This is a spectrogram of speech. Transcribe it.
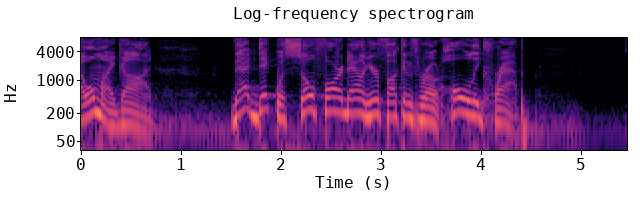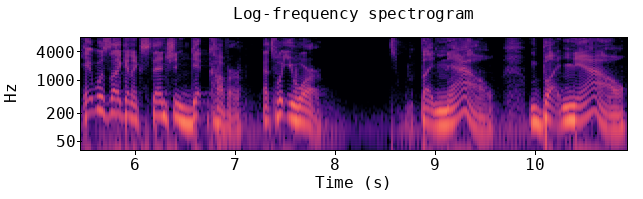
Oh my god, that dick was so far down your fucking throat. Holy crap! It was like an extension dick cover. That's what you were. But now, but now,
